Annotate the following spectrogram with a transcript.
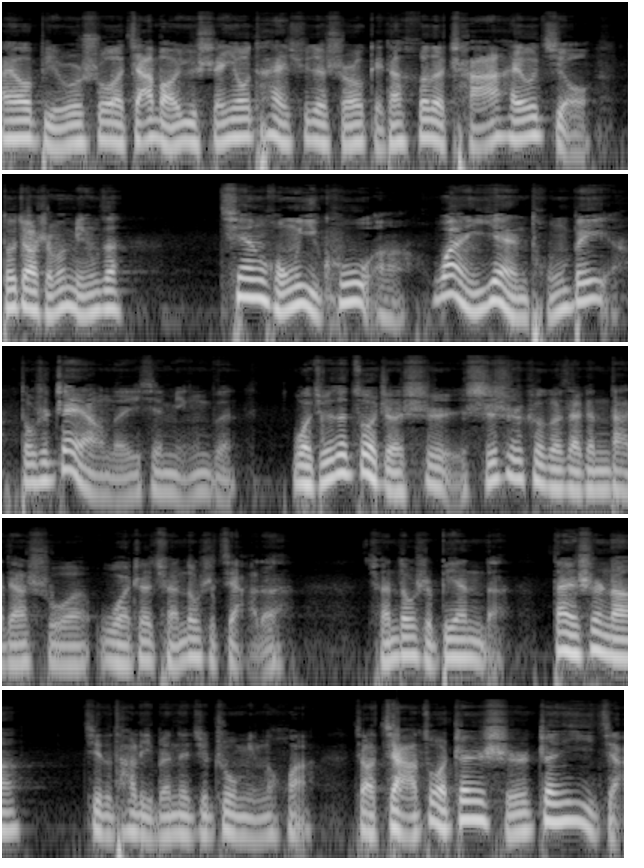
还有比如说贾宝玉神游太虚的时候给他喝的茶还有酒都叫什么名字？千红一哭啊，万艳同悲啊，都是这样的一些名字。我觉得作者是时时刻刻在跟大家说，我这全都是假的，全都是编的。但是呢，记得它里边那句著名的话，叫“假作真实，真亦假；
